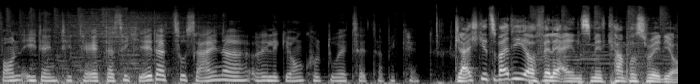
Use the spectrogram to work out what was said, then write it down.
von Identität, dass sich jeder zu seiner Religion, Kultur etc. bekennt. Gleich geht's weiter hier auf Welle 1 mit Campus Radio.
